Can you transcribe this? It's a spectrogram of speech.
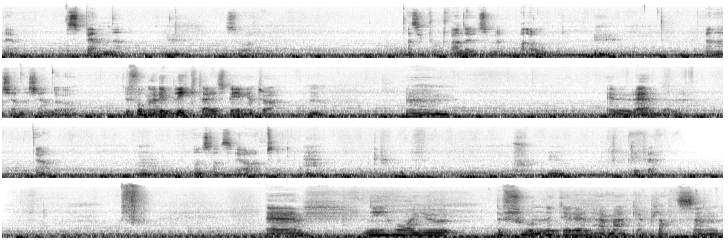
med spännen. Mm. Så. Han ser fortfarande ut som en ballong. Mm. Men han känner sig ändå... Du fångar din blick där i spegeln tror jag. Mm. Är du rädd eller? Ja. Mm. Någonstans, ja absolut. Mm. Titta där. Ehm, ni har ju befunnit er i den här märkliga platsen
